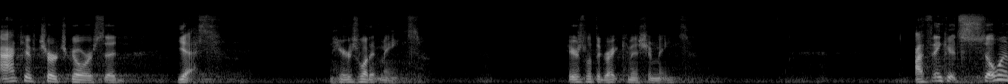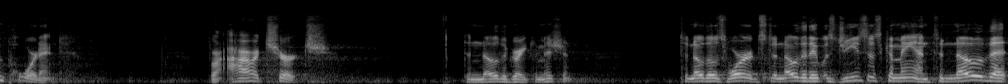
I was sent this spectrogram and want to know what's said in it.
active churchgoers said, yes. And here's what it means. Here's what the Great Commission means. I think it's so important for our church to know the Great Commission, to know those words, to know that it was Jesus' command, to know that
